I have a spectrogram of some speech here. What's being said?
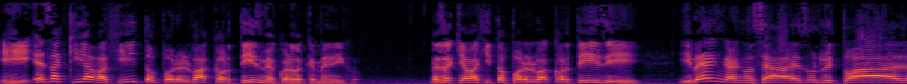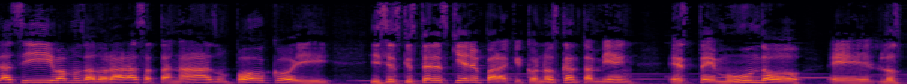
Y es aquí abajito por el Vaca Ortiz, me acuerdo que me dijo. Es aquí abajito por el Baco Ortiz y, y vengan, o sea, es un ritual así, vamos a adorar a Satanás un poco y, y si es que ustedes quieren para que conozcan también este mundo, eh, los,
